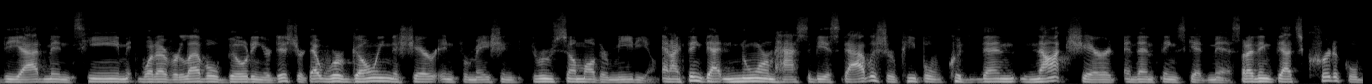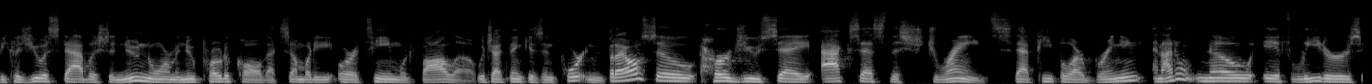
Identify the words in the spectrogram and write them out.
the admin team, whatever level, building, or district, that we're going to share information through some other medium. And I think that norm has to be established, or people could then not share it and then things get missed. But I think that's critical because you established a new norm, a new protocol that somebody or a team would follow, which I think is important. But I also heard you say access the strengths that people are bringing. And I don't know if leaders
